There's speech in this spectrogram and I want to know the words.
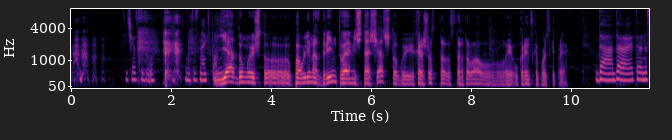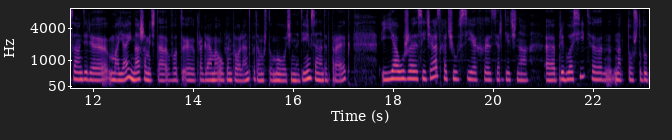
Сейчас буду, буду знать, помнить. Я думаю, что Паулина Dream, твоя мечта сейчас, чтобы хорошо ста- стартовал э, украинско-польский проект. Да, да, это на самом деле моя и наша мечта, вот э, программа Open Poland, потому что мы очень надеемся на этот проект. Я уже сейчас хочу всех э, сердечно э, пригласить э, на то, чтобы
